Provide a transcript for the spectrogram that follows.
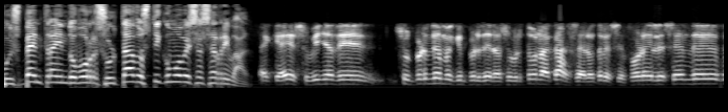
pois ven traendo bons resultados. Ti como ves a ese rival? É que é eso, viña de sorprendeu-me que perdera, sobre todo na casa, era o 13, fora el Lesende,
